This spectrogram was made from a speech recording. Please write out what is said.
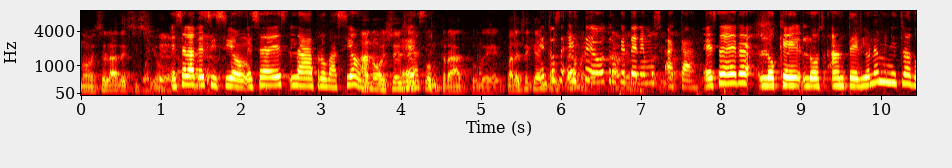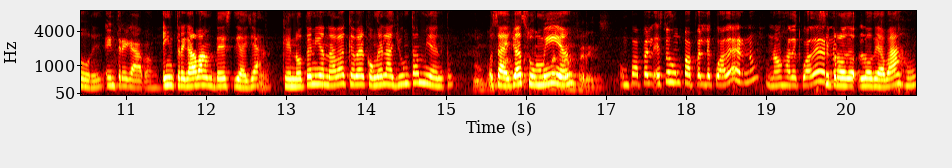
No, esa es la decisión. Esa es la decisión, esa es la aprobación. Ah, no, ese es el contrato. De, parece que hay Entonces, este otro que tenemos acá, Ese era lo que los anteriores administradores entregaban. entregaban desde allá, que no tenía nada que ver con el ayuntamiento. Un O sea, ellos asumían. Un papel, esto es un papel de cuaderno, una hoja de cuaderno. sí, pero lo de abajo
